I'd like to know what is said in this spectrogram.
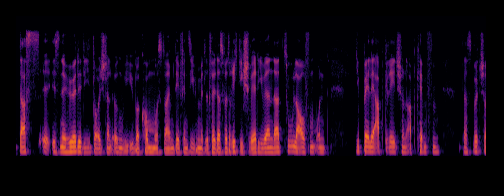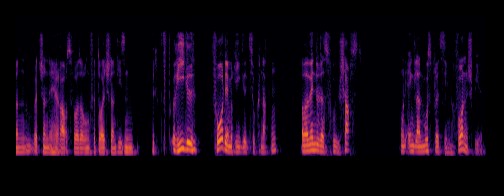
Das äh, ist eine Hürde, die Deutschland irgendwie überkommen muss da im defensiven Mittelfeld. Das wird richtig schwer. Die werden da zulaufen und die Bälle abgrätschen und abkämpfen. Das wird schon, wird schon eine Herausforderung für Deutschland, diesen Riegel vor dem Riegel zu knacken. Aber wenn du das früh schaffst und England muss plötzlich nach vorne spielen,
